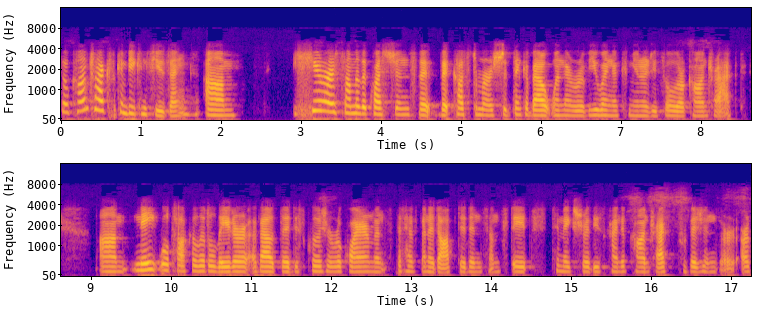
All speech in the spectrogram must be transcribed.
So contracts can be confusing. Um, here are some of the questions that, that customers should think about when they're reviewing a community solar contract. Um, Nate will talk a little later about the disclosure requirements that have been adopted in some states to make sure these kind of contract provisions are, are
